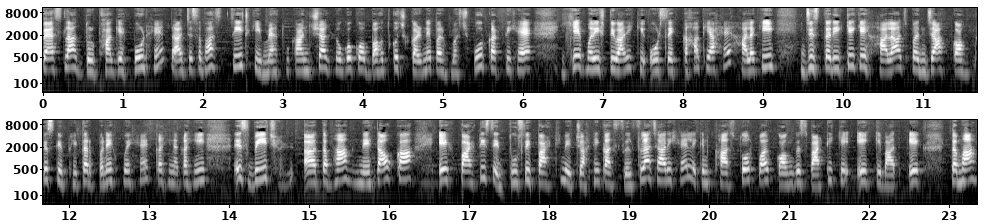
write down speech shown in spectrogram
फैसला दुर्भाग्यपूर्ण है। राज्यसभा सीट की महत्वाकांक्षा लोगों को बहुत कुछ करने पर मजबूर करती है। ये मनीष तिवारी की ओर से कहा गया है। हालाँकि जिस तरीके के हालात पंजाब कांग्रेस के भीतर बने हुए हैं, कहीं ना कहीं इस बीच तमाम नेताओं का एक पार्टी से दूसरी पार्टी में जाने का सिलसिला जारी है, लेकिन खासतौर पर कांग्रेस पार्टी के एक के बाद एक तमाम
